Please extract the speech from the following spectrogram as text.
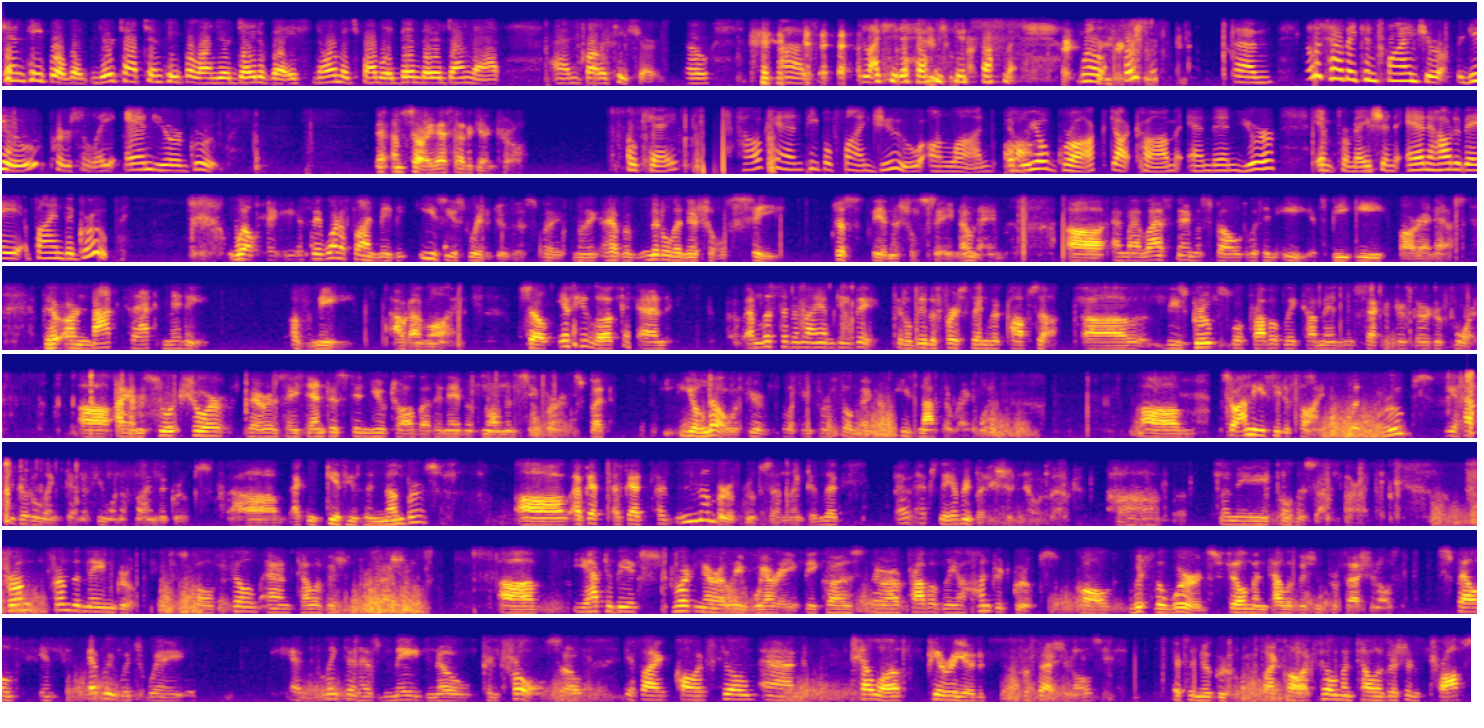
10 people, that your top 10 people on your database, Norman's probably been there, done that, and bought a T-shirt. So, uh, lucky to have you, Norman. Well, first, um, tell us how they can find your you personally and your group. I'm sorry. Ask that again, Carole. Okay how can people find you online at oh. reelgrok.com and then your information and how do they find the group? Well, if they want to find me, the easiest way to do this, I have a middle initial C, just the initial C, no name, uh, and my last name is spelled with an E. It's B E R N S. There are not that many of me out online. So if you look, and I'm listed in IMDb, it'll be the first thing that pops up. Uh, these groups will probably come in second or third or fourth. Uh, I am sure, sure there is a dentist in Utah by the name of Norman C. Berns, but you'll know if you're looking for a filmmaker, he's not the right one. Um, so I'm easy to find. But groups, you have to go to LinkedIn if you want to find the groups. Uh, I can give you the numbers. Uh, I've got I've got a number of groups on LinkedIn that actually everybody should know about. Uh, let me pull this up. All right. From from the main group, it's called Film and Television Professionals. Uh, you have to be extraordinarily wary because there are probably a hundred groups called with the words film and television professionals spelled in every which way and LinkedIn has made no control. So if I call it film and tele period professionals, it's a new group. If I call it film and television profs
